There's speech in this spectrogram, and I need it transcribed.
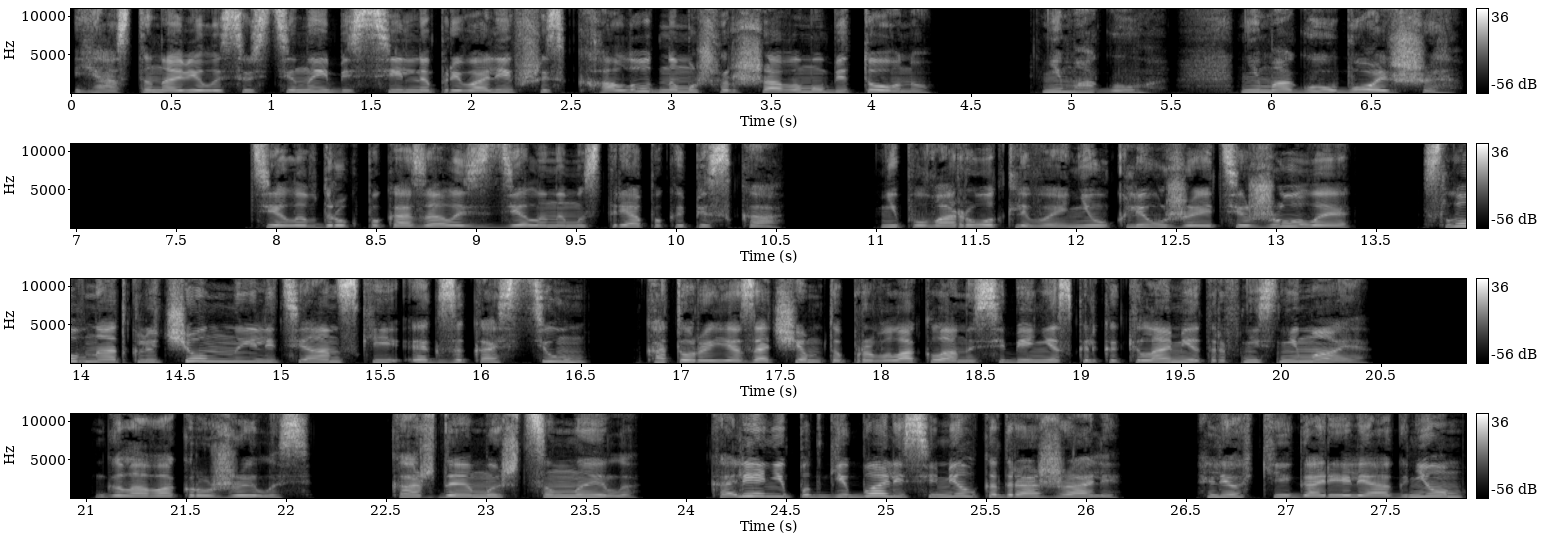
Я остановилась у стены, бессильно привалившись к холодному шершавому бетону. «Не могу, не могу больше!» Тело вдруг показалось сделанным из тряпок и песка. Неповоротливое, неуклюжее, тяжелое, словно отключенный литианский экзокостюм, который я зачем-то проволокла на себе несколько километров, не снимая. Голова кружилась, каждая мышца ныла, колени подгибались и мелко дрожали, легкие горели огнем,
